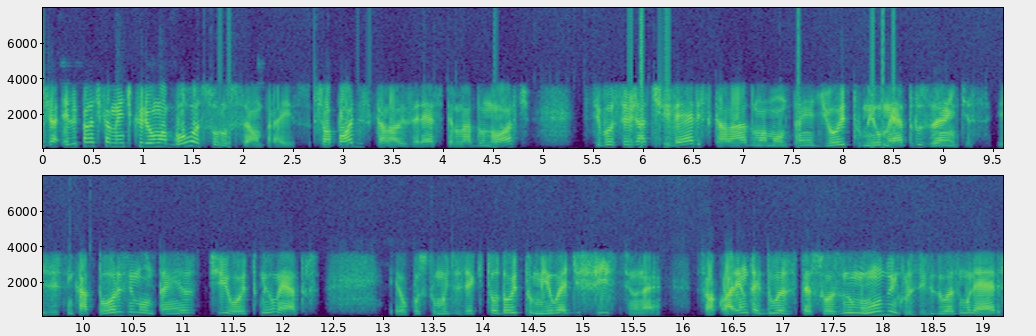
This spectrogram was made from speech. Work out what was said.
já, ele praticamente criou uma boa solução para isso. Só pode escalar o Everest pelo lado norte se você já tiver escalado uma montanha de 8 mil metros antes. Existem 14 montanhas de 8 mil metros. Eu costumo dizer que todo 8 mil é difícil, né? Só 42 pessoas no mundo, inclusive duas mulheres,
